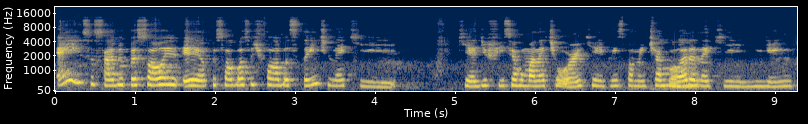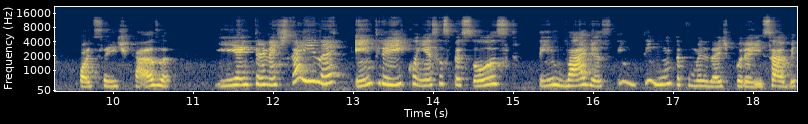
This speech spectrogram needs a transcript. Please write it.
é isso, sabe? O pessoal, é, o pessoal gosta de falar bastante, né? Que, que é difícil arrumar network, principalmente agora, uhum. né? Que ninguém pode sair de casa. E a internet está aí, né? Entre aí, conheça as pessoas. Tem várias, tem, tem muita comunidade por aí, sabe?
